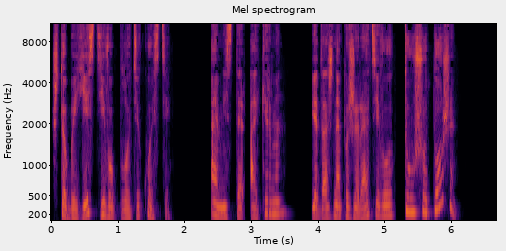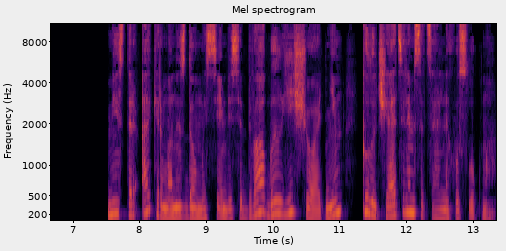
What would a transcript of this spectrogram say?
чтобы есть его плоть и кости? А мистер Акерман? Я должна пожирать его тушу тоже?» Мистер Акерман из дома 72 был еще одним получателем социальных услуг Ма.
